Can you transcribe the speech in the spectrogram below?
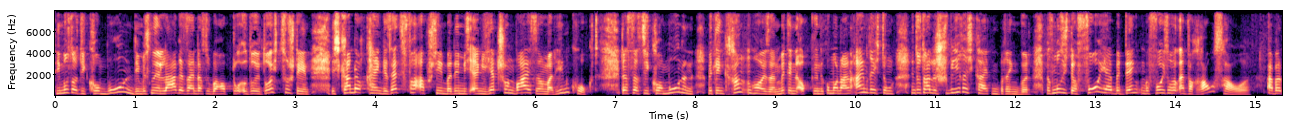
Die muss doch die Kommunen, die müssen in der Lage sein, das überhaupt du- du- durchzustehen. Ich kann doch kein Gesetz verabschieden, bei dem ich eigentlich jetzt schon weiß, wenn man mal hinguckt, dass das die Kommunen mit den Krankenhäusern, mit den auch den kommunalen Einrichtungen in totale Schwierigkeiten bringen wird. Das muss ich doch vorher bedenken, bevor ich sowas einfach raushaue. Aber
